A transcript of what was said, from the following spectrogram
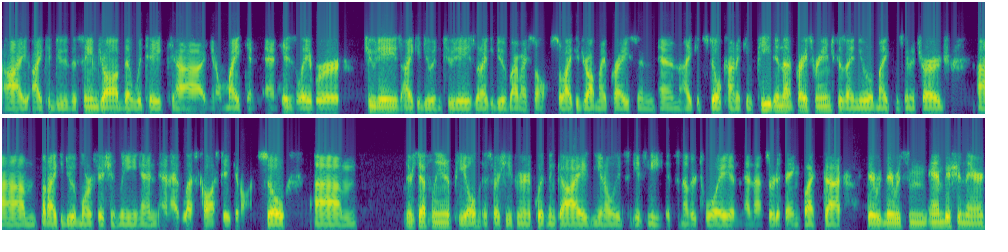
I I could do the same job that would take uh, you know Mike and, and his laborer two days. I could do it in two days, but I could do it by myself. So I could drop my price and and I could still kind of compete in that price range because I knew what Mike was going to charge. Um, but I could do it more efficiently and and had less cost taken on. So um, there's definitely an appeal, especially if you're an equipment guy. You know, it's it's neat. It's another toy and, and that sort of thing. But uh, there there was some ambition there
